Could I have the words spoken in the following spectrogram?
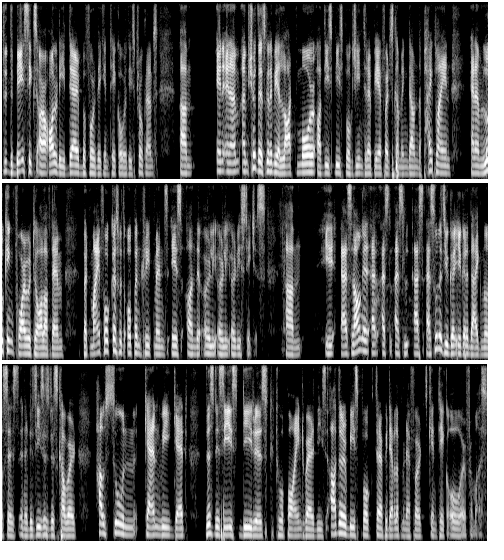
the, the, basics are already there before they can take over these programs. Um, and, and I'm, I'm sure there's going to be a lot more of these bespoke gene therapy efforts coming down the pipeline, and I'm looking forward to all of them. But my focus with open treatments is on the early, early, early stages. Um, as long as as as as, as soon as you get you get a diagnosis and a disease is discovered how soon can we get this disease de-risked to a point where these other bespoke therapy development efforts can take over from us?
